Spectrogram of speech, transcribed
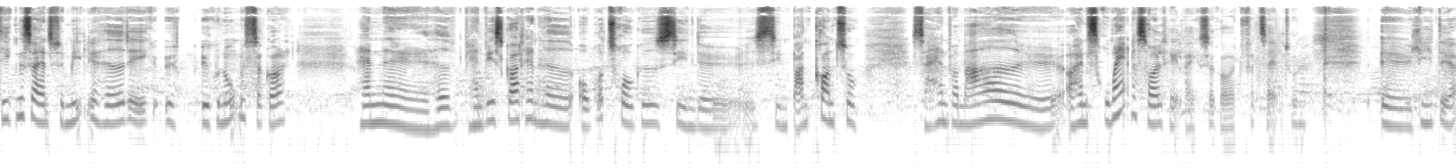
Dickens og hans familie havde det ikke ø- økonomisk så godt. Han, øh, havde, han vidste godt, at han havde overtrukket sin, øh, sin bankkonto, så han var meget... Øh, og hans romaner solgte heller ikke så godt, fortalte hun øh, lige der.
